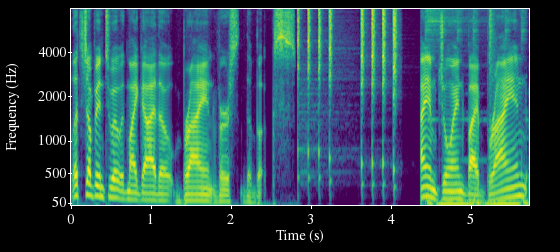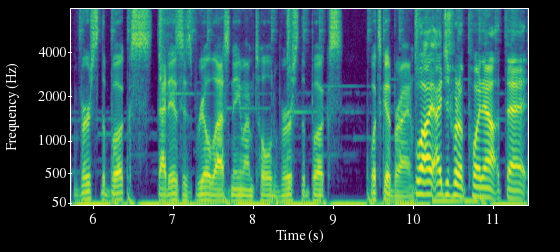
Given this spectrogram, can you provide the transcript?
let's jump into it with my guy, though, Brian versus the books. I am joined by Brian versus the books. That is his real last name, I'm told, versus the books. What's good, Brian? Well, I, I just want to point out that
